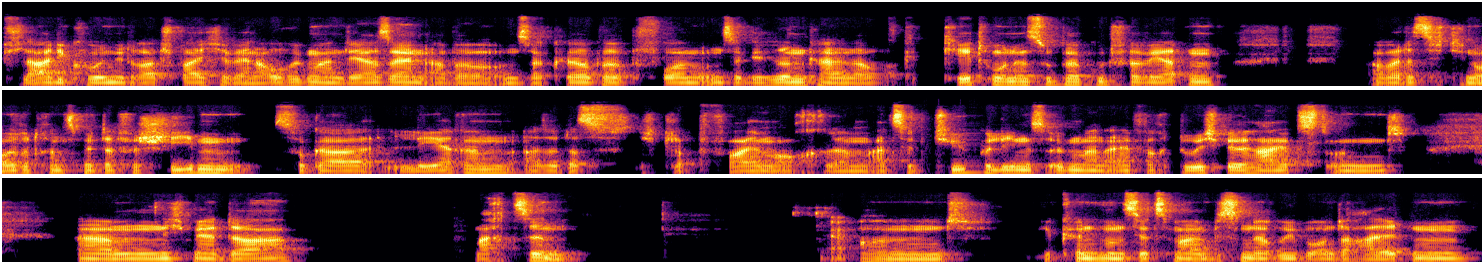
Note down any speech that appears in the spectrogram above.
klar, die Kohlenhydratspeicher werden auch irgendwann leer sein, aber unser Körper, vor allem unser Gehirn kann auch Ketone super gut verwerten. Aber dass sich die Neurotransmitter verschieben, sogar leeren, also das, ich glaube, vor allem auch ähm, Acetylcholin ist irgendwann einfach durchgeheizt und ähm, nicht mehr da, macht Sinn. Ja. Und wir könnten uns jetzt mal ein bisschen darüber unterhalten,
